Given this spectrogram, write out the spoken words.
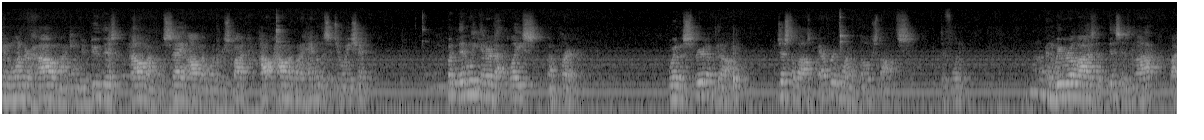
can wonder, how am I going to do this? How am I going to say? How am I going to respond? How, how am I going to handle the situation? But then we enter that place of prayer where the Spirit of God just allows every one of those thoughts to flee. And we realize that this is not by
